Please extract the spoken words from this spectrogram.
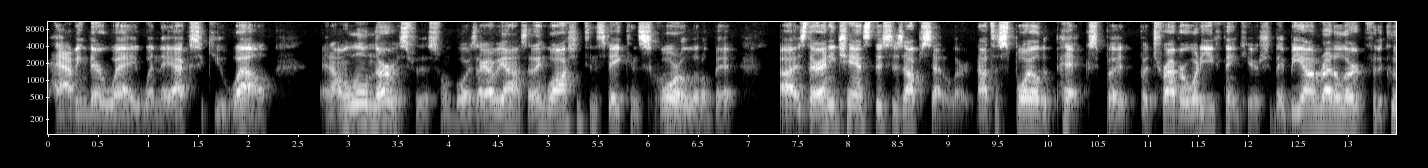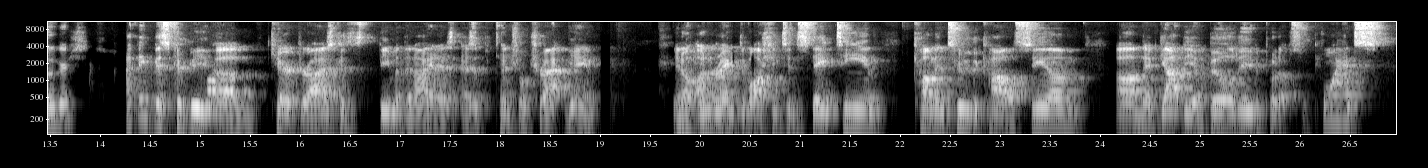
having their way when they execute well. And I'm a little nervous for this one, boys. I got to be honest. I think Washington State can score a little bit. Uh, is there any chance this is upset alert? Not to spoil the picks, but but Trevor, what do you think here? Should they be on red alert for the Cougars? I think this could be um, characterized because it's theme of the night as, as a potential trap game you know, unranked Washington State team coming to the Coliseum. Um, they've got the ability to put up some points,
